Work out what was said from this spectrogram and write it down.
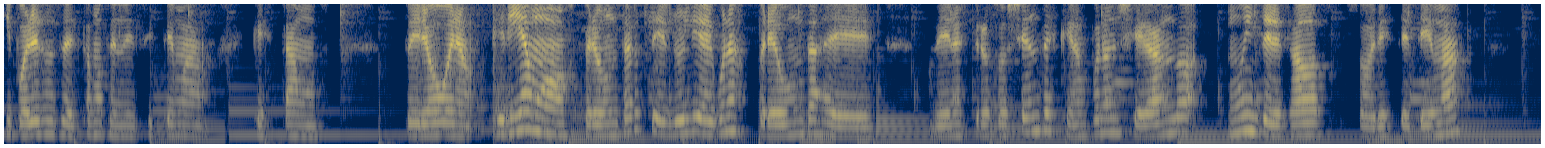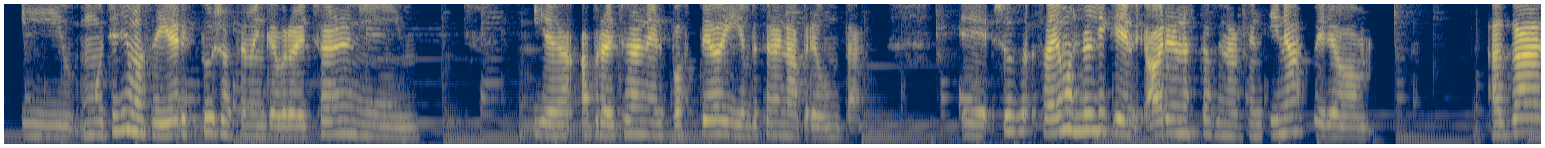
y por eso estamos en el sistema que estamos. Pero bueno, queríamos preguntarte, Luli, algunas preguntas de, de, nuestros oyentes que nos fueron llegando muy interesados sobre este tema y muchísimos seguidores tuyos también que aprovecharon y, aprovecharon el posteo y empezaron a preguntar. Eh, yo sabemos, Luli, que ahora no estás en Argentina, pero acá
